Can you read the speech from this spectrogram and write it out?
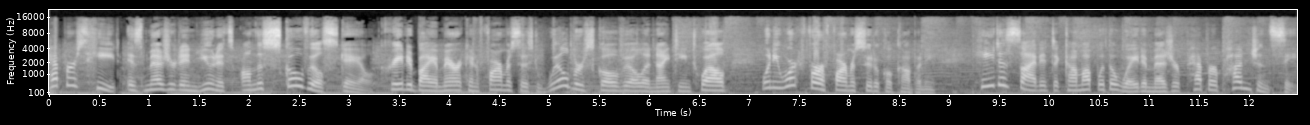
pepper's heat is measured in units on the Scoville scale, created by American pharmacist Wilbur Scoville in 1912 when he worked for a pharmaceutical company. He decided to come up with a way to measure pepper pungency.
